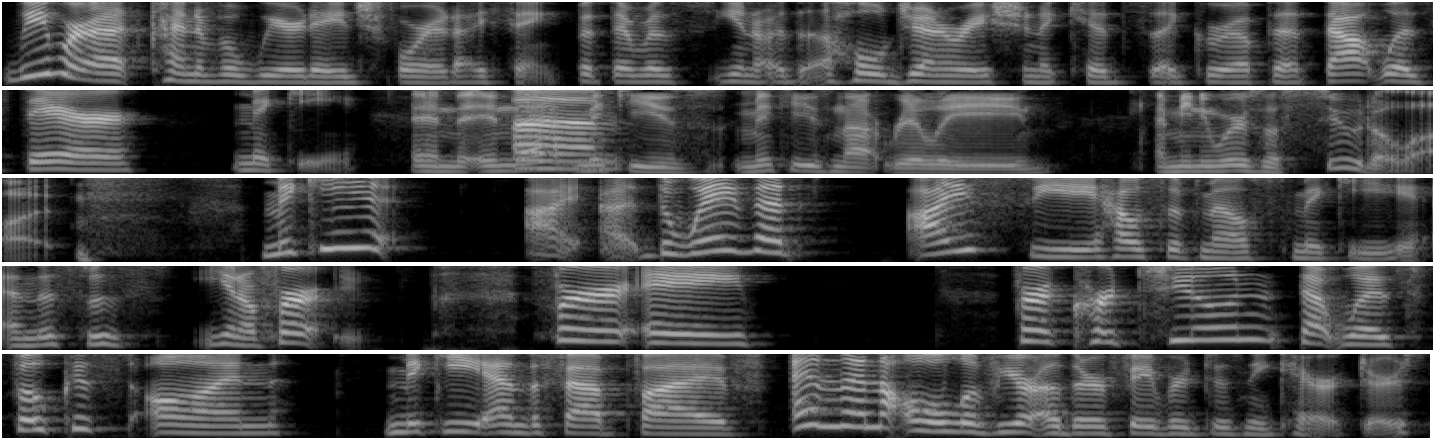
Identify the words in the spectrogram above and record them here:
we were at kind of a weird age for it, I think. But there was, you know, the whole generation of kids that grew up that that was their Mickey. And in that, Um, Mickey's Mickey's not really. I mean, he wears a suit a lot. Mickey, I, I the way that I see House of Mouse Mickey, and this was, you know, for for a for a cartoon that was focused on Mickey and the Fab Five, and then all of your other favorite Disney characters,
